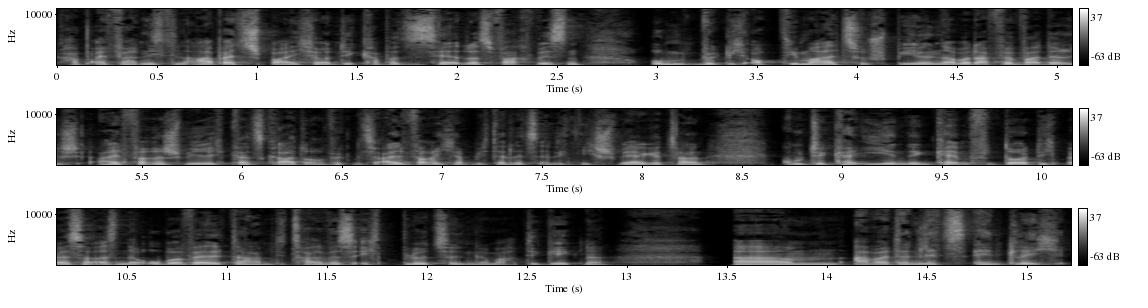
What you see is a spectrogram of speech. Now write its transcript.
habe einfach nicht den Arbeitsspeicher und die Kapazität, das Fachwissen, um wirklich optimal zu spielen. Aber dafür war der einfache Schwierigkeitsgrad auch wirklich einfach. Ich habe mich da letztendlich nicht schwer getan. Gute KI in den Kämpfen deutlich besser als in der Oberwelt. Da haben die teilweise echt Blödsinn gemacht, die Gegner. Ähm, aber dann letztendlich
